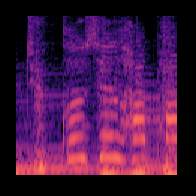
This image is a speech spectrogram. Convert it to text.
get too close, he'll hop.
